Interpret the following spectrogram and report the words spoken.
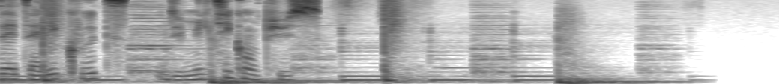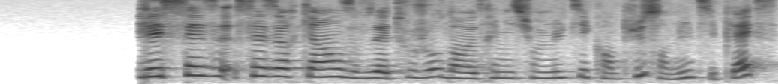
Vous êtes à l'écoute de Multicampus. Il est 16, 16h15, vous êtes toujours dans votre émission Multicampus en multiplex.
